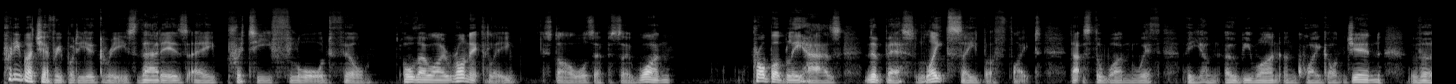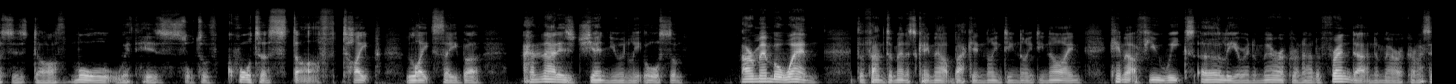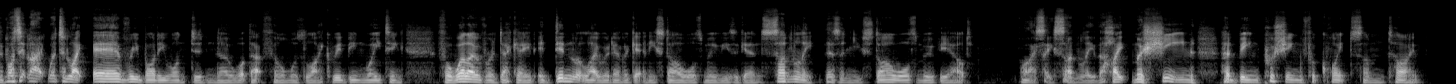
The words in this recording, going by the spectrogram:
pretty much everybody agrees that is a pretty flawed film. Although, ironically, Star Wars Episode 1 probably has the best lightsaber fight. That's the one with a young Obi-Wan and Qui-Gon Jinn versus Darth Maul with his sort of quarter staff type lightsaber, and that is genuinely awesome. I remember when The Phantom Menace came out back in 1999, came out a few weeks earlier in America, and I had a friend out in America, and I said, What's it like? What's it like? Everybody wanted to know what that film was like. We'd been waiting for well over a decade. It didn't look like we'd ever get any Star Wars movies again. Suddenly, there's a new Star Wars movie out. Well, I say suddenly, the hype machine had been pushing for quite some time.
